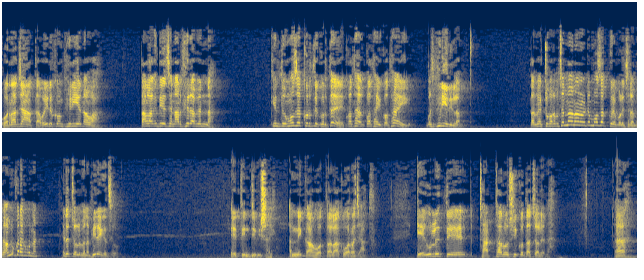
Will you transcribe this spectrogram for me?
ও রাজা তা ওই রকম ফিরিয়ে নেওয়া। তালাক দিয়েছেন আর ফিরাবেন না। কিন্তু মজা করতে করতে কথা কথাই কথাই বস ফিরিয়ে নিলাম। তারপর একটু পর বলছেন, না না ওটা মজাক করে বলেছিলাম। আমি ওকে রাখব না। এটা চলবে না, ফিরে গেছে এই তিনটি বিষয়। আর নিকাহ তালাক ও রাজাত। এগুলিতে ঠাট্টা রসিকতা চলে না। হ্যাঁ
